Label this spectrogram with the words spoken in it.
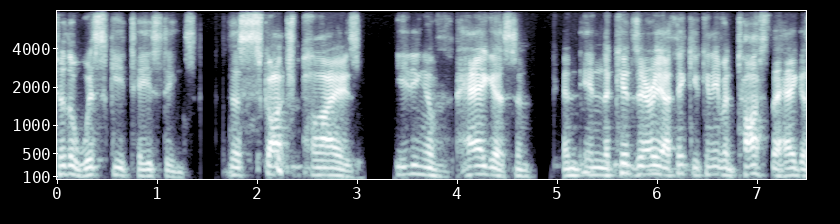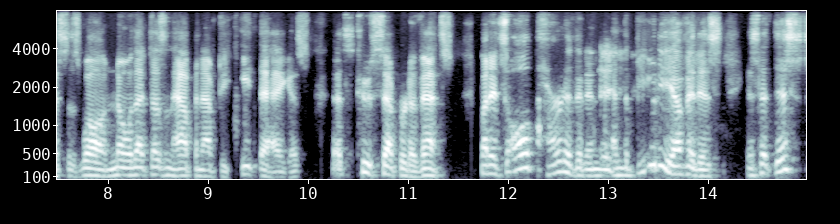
to the whiskey tastings, the Scotch pies, eating of haggis, and and in the kids area, I think you can even toss the haggis as well. No, that doesn't happen after you eat the haggis. That's two separate events, but it's all part of it. And, and the beauty of it is, is that this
